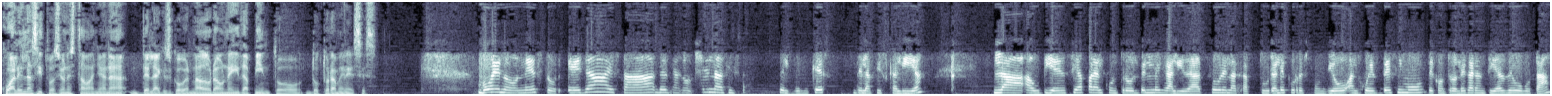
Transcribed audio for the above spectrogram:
¿Cuál es la situación esta mañana de la exgobernadora Oneida Pinto, doctora Meneses? Bueno, Néstor, ella está desde anoche en las instancias del búnker de la Fiscalía. La audiencia para el control de legalidad sobre la captura le correspondió al juez décimo de control de garantías de Bogotá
